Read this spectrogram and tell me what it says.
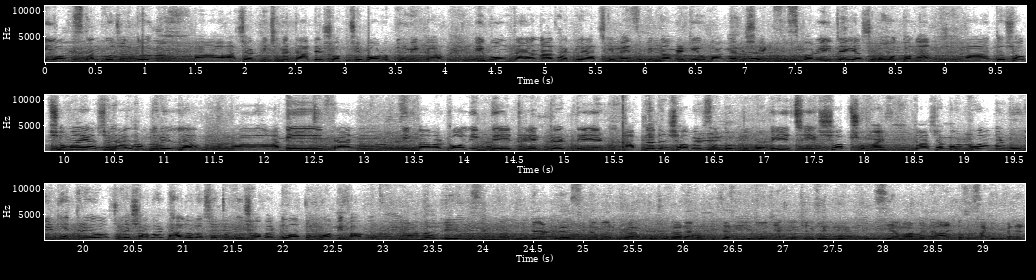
এই অবস্থান পর্যন্ত আসার পিছনে তাদের সবচেয়ে বড় ভূমিকা এবং তারা না থাকলে আজকে মেজবিন নামের কেউ বাংলাদেশে এক্সিস্ট করে, এটাই আসলে হতো না। তো সব সময় আসলে আলহামদুলিল্লাহ আমি ফ্যান কিংবা আমার কলিগদের ডিরেক্টরদের আপনাদের সবার সাপোর্টটুকু পেয়েছি সব সময় তো আশা করব আমার মুভির ক্ষেত্রেও আসলে সবার ভালোবাসাটুকু, সবার দোয়াটুকু আমি পাবো। সিনেমার পোস্টার এখন টিজার রিলিজ হয়েছে একটা হচ্ছে রিসেন্টলি সিয়াম আহমেদ আর একটা সাকিব খানের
